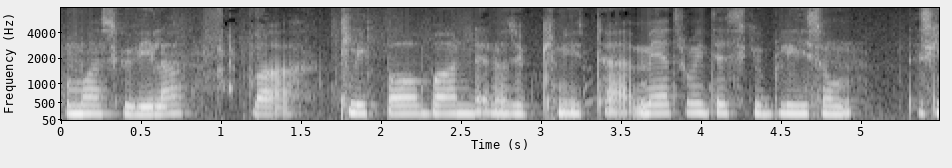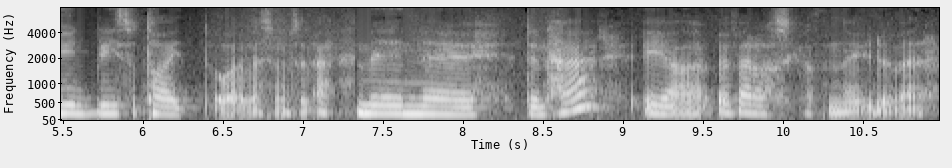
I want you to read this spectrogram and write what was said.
om man skulle vilja, bara klippa av banden och typ knyta. Men jag tror inte det skulle bli som det ska ju inte bli så tight då eller liksom sådär. Men eh, den här är jag överraskat nöjd över.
